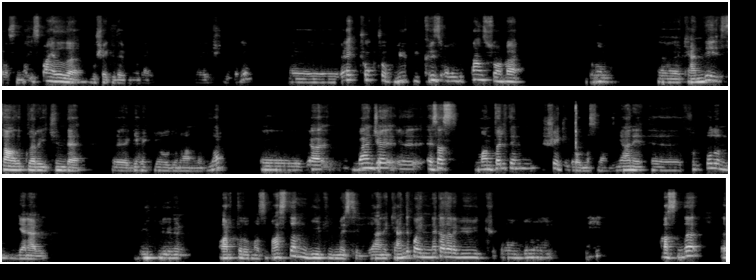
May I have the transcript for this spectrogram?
arasında. İspanya'da da bu şekilde bir model işliyordu. E, ve çok çok büyük bir kriz olduktan sonra bunun e, kendi sağlıkları için de e, gerekli olduğunu anladılar. E, ya bence e, esas mantalitenin şu şekilde olması lazım. Yani e, futbolun genel büyüklüğünün arttırılması, pastanın büyütülmesi, yani kendi payının ne kadar büyük olduğu değil, aslında e,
